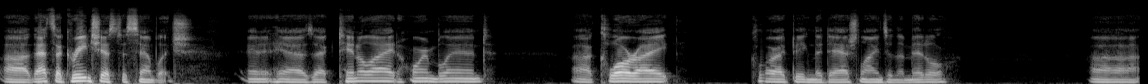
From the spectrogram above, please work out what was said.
Uh, that's a green schist assemblage, and it has actinolite, hornblende, uh, chlorite, chlorite being the dash lines in the middle, uh,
